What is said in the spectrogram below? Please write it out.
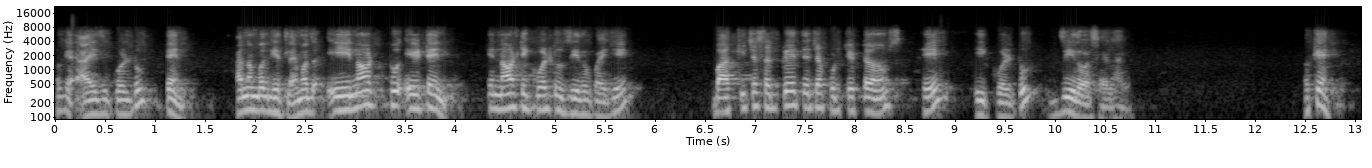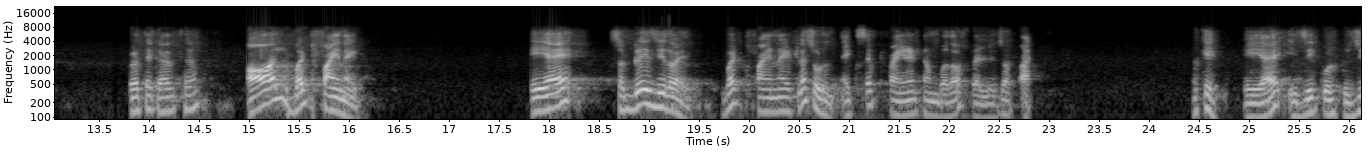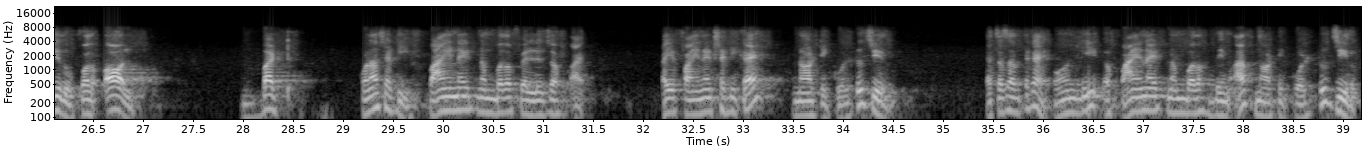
Okay I is equal to ten हा number घेतलाय. माझं A not to A ten hey not equal to zero पाहिजे. बाकीचे सगळे त्याच्या पुढचे टर्म्स हे इक्वल टू झिरो असायला हवे. ओके कळते का अर्थ? All but finite A I सगळे झिरो आहेत बट फायनाईटला सोडून except finite number of values of I okay A I is equal to zero for all but कोणासाठी finite number of values of I I finite साठी काय not equal to zero याचाच अर्थ काय only a finite number of them are not equal to zero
